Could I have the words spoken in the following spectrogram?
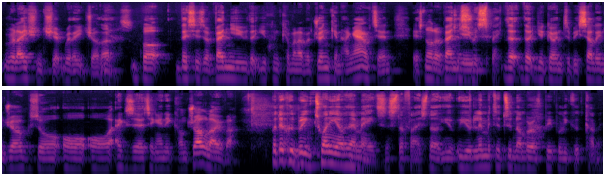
relationship with each other Yes. but this is a venue that you can come and have a drink and hang out in it's not a venue that, that you're going to be selling drugs or, or, or exerting any control over But they could bring 20 of their mates and stuff like this. No, you, you're limited to number of people you could come in.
